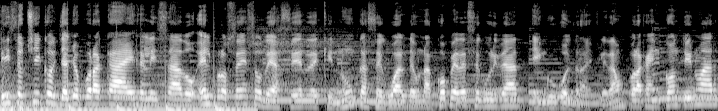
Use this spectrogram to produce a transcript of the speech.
Listo chicos, ya yo por acá he realizado el proceso de hacer de que nunca se guarde una copia de seguridad en Google Drive. Le damos por acá en continuar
